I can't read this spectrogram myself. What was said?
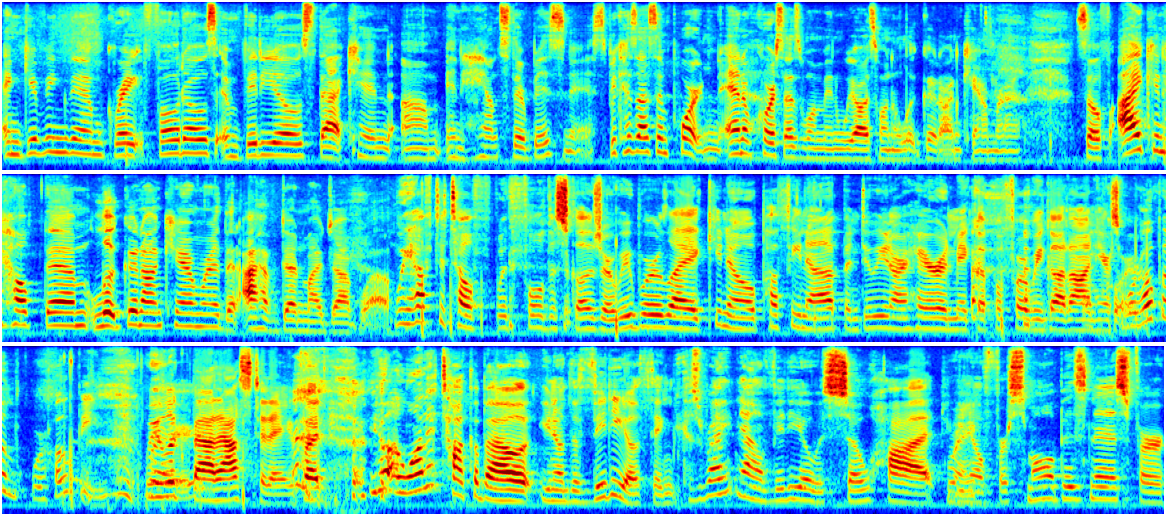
and giving them great photos and videos that can um, enhance their business because that's important. And of course, as women, we always want to look good on camera. So if I can help them look good on camera, then I have done my job well. We have to tell with full disclosure. We were like, you know, puffing up and doing our hair and makeup before we got on here. So we're hoping we're hoping we look badass today. But you know, I want to talk about you know the video thing because right now video is so hot. You know, for small business, for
